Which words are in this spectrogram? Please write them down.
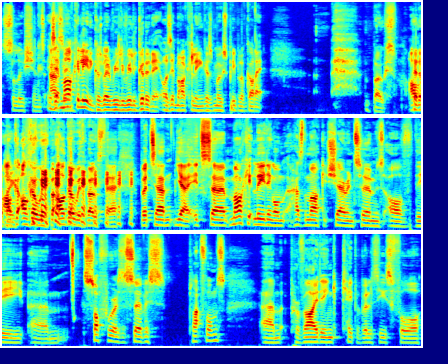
solutions. Is it market leading because we're really, really good at it, or is it market leading because most people have got it? both? I'll, of I'll, go- I'll go with I'll go with both there. But um, yeah, it's uh, market leading or has the market share in terms of the um, software as a service platforms, um, providing capabilities for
